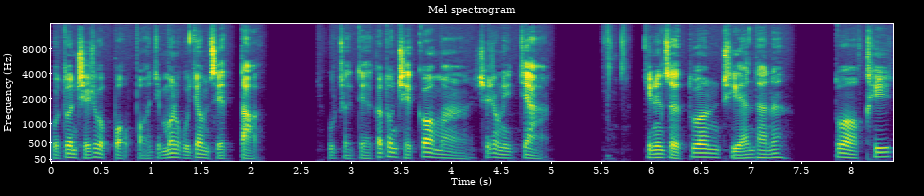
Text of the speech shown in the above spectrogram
cụ tuân chế cho bỏ bỏ chỉ muốn cụ cho mình sẽ tạo cụ trợ thì các tuân chế có mà sẽ trong đi trả cho nên giờ tuân chỉ ăn ta nữa tua khi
